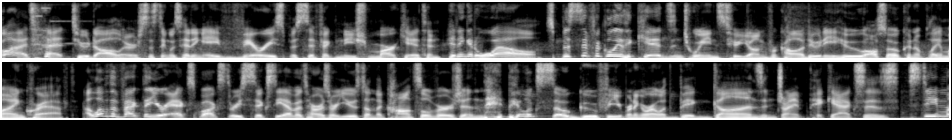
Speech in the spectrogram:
But at $2, this thing was hitting a very specific niche market and hitting it well. Specifically the kids and tweens too young for Call of Duty who also couldn't play Minecraft. I love the fact that your Xbox 360 avatars are used on the console version. They, look so goofy running around with big guns and giant pickaxes. Steam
